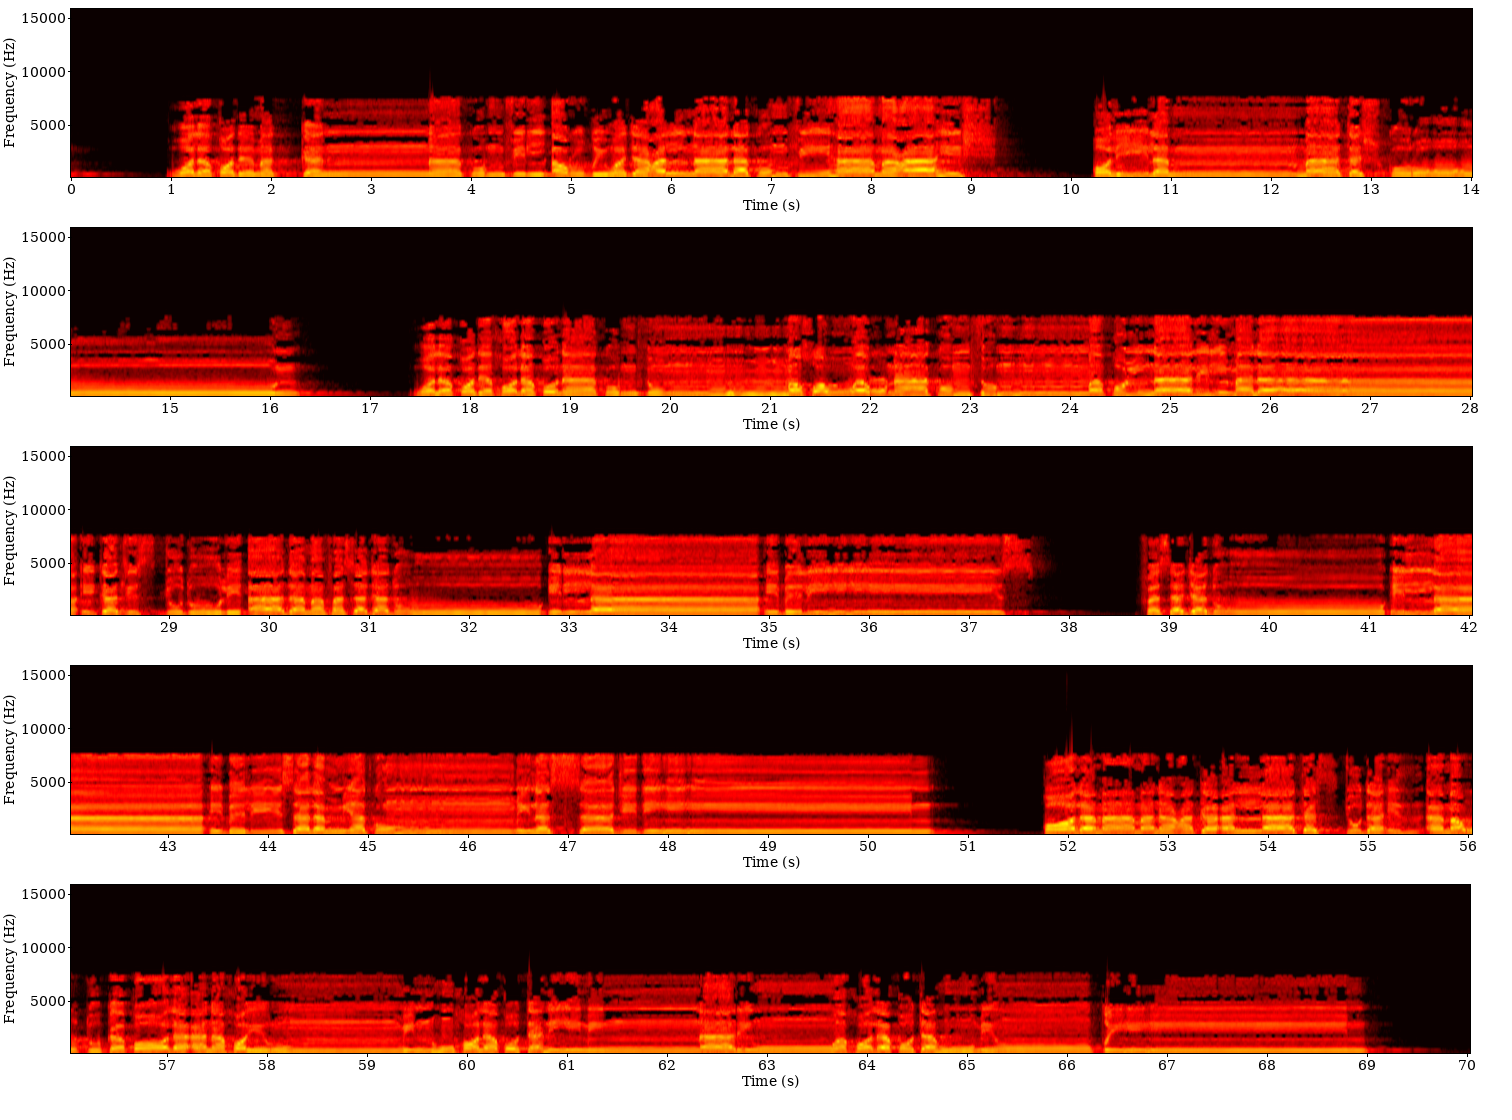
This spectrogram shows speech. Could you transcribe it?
ولقد مكناكم في الأرض وجعلنا لكم فيها معايش قليلا ما تشكرون ولقد خلقناكم ثم صورناكم ثم قلنا للملائكة اسجدوا لآدم فسجدوا إلا إبليس فسجدوا إلا إبليس لم يكن من الساجدين قال ما منعك ألا تسجد إذ أمرتك؟ قال أنا خير منه خلقتني من نار وخلقته من طين.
